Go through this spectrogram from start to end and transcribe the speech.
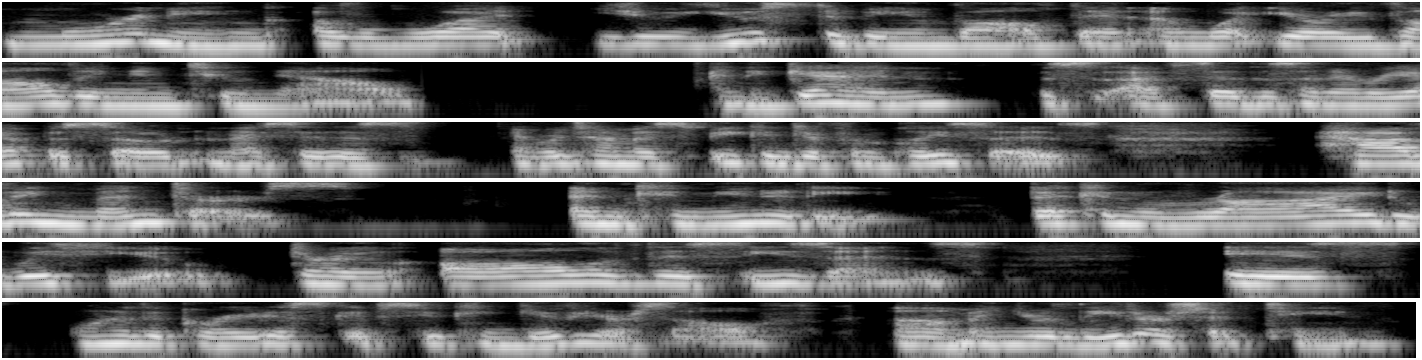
mourning of what you used to be involved in and what you're evolving into now. And again, this, I've said this on every episode, and I say this every time I speak in different places having mentors and community that can ride with you during all of the seasons is one of the greatest gifts you can give yourself um, and your leadership team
